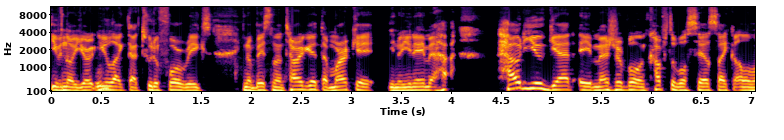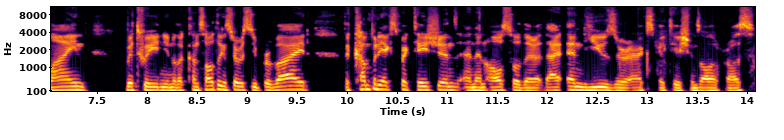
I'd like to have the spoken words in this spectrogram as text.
Even though you're mm-hmm. you like that two to four weeks, you know, based on the target, the market, you know, you name it. How, how do you get a measurable and comfortable sales cycle aligned between you know the consulting service you provide, the company expectations, and then also the, the end user expectations all across?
